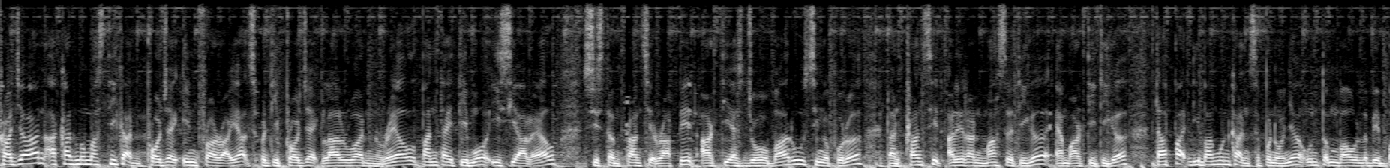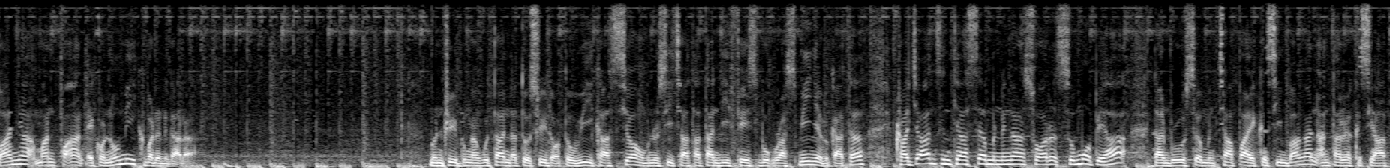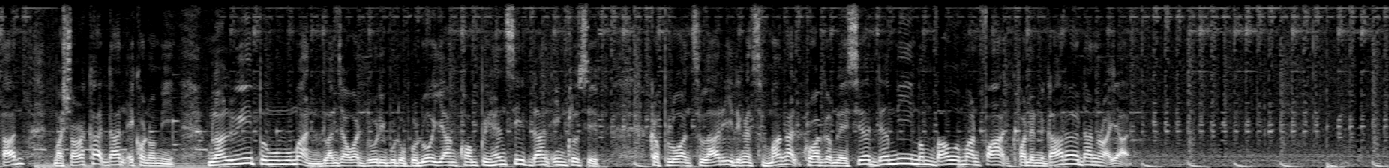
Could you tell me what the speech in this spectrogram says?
Kerajaan akan memastikan projek infra rakyat seperti projek laluan rel Pantai Timur ECRL, sistem transit rapid RTS Johor Bahru Singapura dan transit aliran masa 3 MRT 3 dapat dibangunkan sepenuhnya untuk membawa lebih banyak manfaat ekonomi kepada negara. Menteri Pengangkutan Datuk Seri Dr. Wee Ka Siong menerusi catatan di Facebook rasminya berkata, kerajaan sentiasa mendengar suara semua pihak dan berusaha mencapai kesimbangan antara kesihatan, masyarakat dan ekonomi melalui pengumuman Belanjawan 2022 yang komprehensif dan inklusif. Keperluan selari dengan semangat keluarga Malaysia demi membawa manfaat kepada negara dan rakyat.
